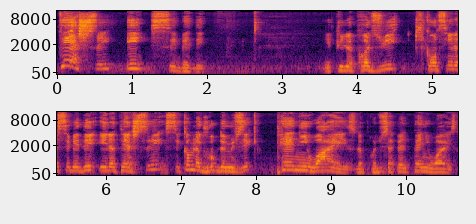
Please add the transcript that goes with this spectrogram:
THC et CBD. Et puis le produit qui contient le CBD et le THC, c'est comme le groupe de musique Pennywise. Le produit s'appelle Pennywise.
